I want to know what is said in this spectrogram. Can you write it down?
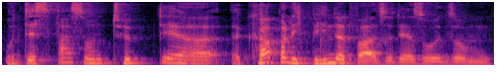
Und das war so ein Typ, der äh, körperlich behindert war, also der so in so einem,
